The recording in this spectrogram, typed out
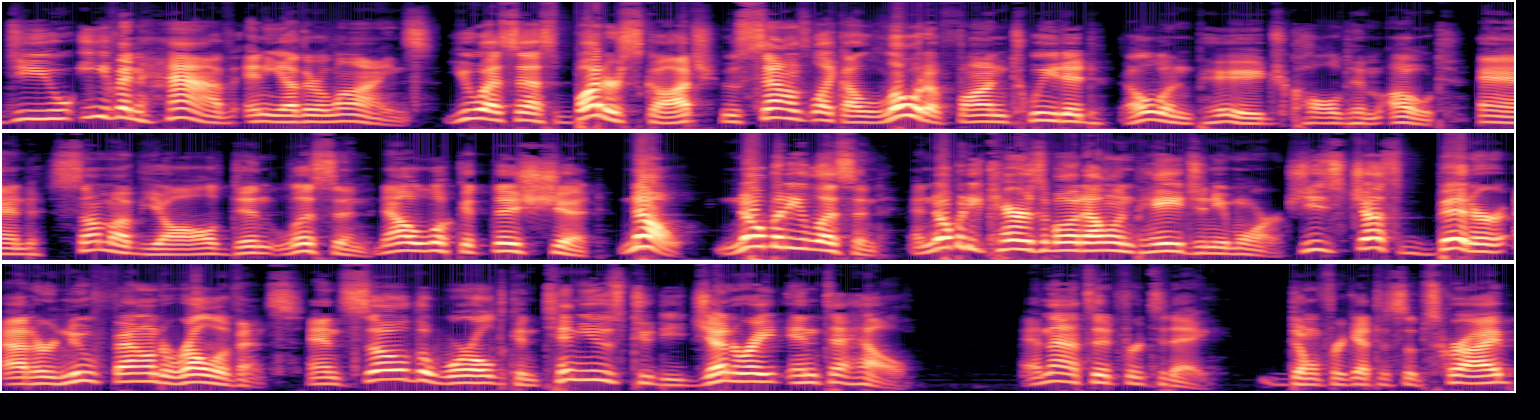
Do you even have any other lines? USS Butterscotch, who sounds like a load of fun, tweeted, Ellen Page called him out, and some of y'all didn't listen. Now look at this shit. No, Nobody listened, and nobody cares about Ellen Page anymore. She's just bitter at her newfound relevance. and so the world continues to degenerate into hell. And that's it for today. Don't forget to subscribe,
